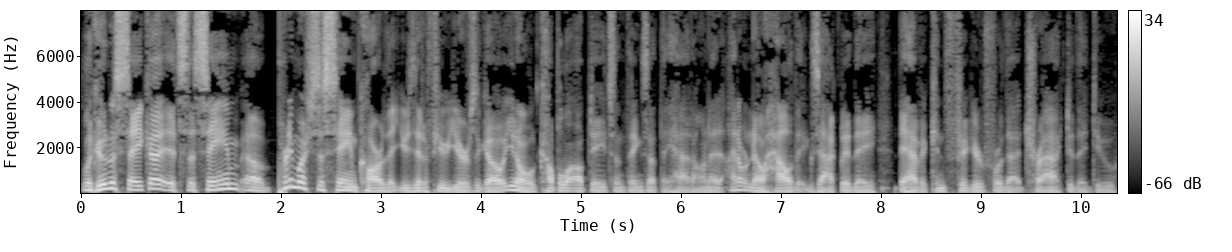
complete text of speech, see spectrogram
Laguna Seca, it's the same, uh, pretty much the same car that you did a few years ago. You know, a couple of updates and things that they had on it. I don't know how the, exactly they, they have it configured for that track. Do they do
